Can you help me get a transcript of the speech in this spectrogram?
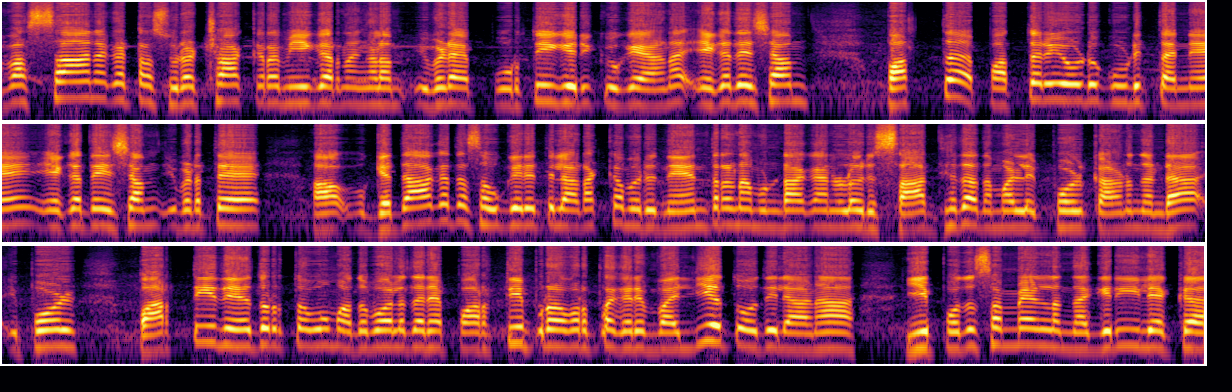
അവസാനഘട്ട സുരക്ഷാ ക്രമീകരണങ്ങളും ഇവിടെ പൂർത്തീകരിക്കുകയാണ്. ഏകദേശം പത്ത് പത്തരയോടുകൂടി തന്നെ ഏകദേശം ഇവിടുത്തെ ഗതാഗത സൗകര്യത്തിൽ അടക്കം ഒരു നിയന്ത്രണം ഉണ്ടാകാനുള്ള ഒരു സാധ്യത നമ്മൾ ഇപ്പോൾ കാണുന്നുണ്ട്. ഇപ്പോൾ പാർട്ടി നേതൃത്വവും അതുപോലെ തന്നെ പാർട്ടി പ്രവർത്തകരും വലിയ തോതിലാണ് ഈ പൊതുസമ്മേളന നഗരിയിലേക്ക്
